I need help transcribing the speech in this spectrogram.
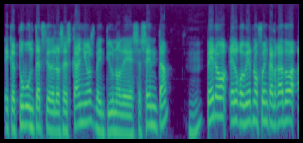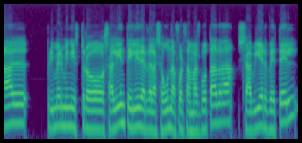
eh, que obtuvo un tercio de los escaños, 21 de 60, Mm, pero el gobierno fue encargado al primer ministro saliente y líder de la segunda fuerza más votada, Xavier Bettel,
